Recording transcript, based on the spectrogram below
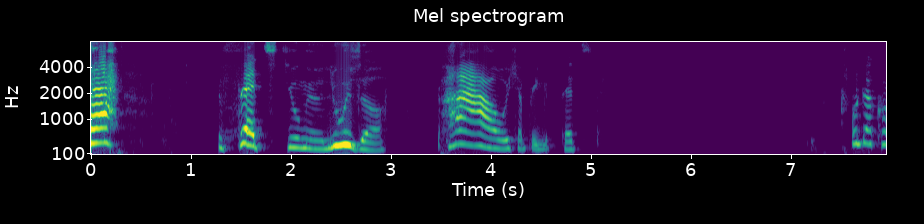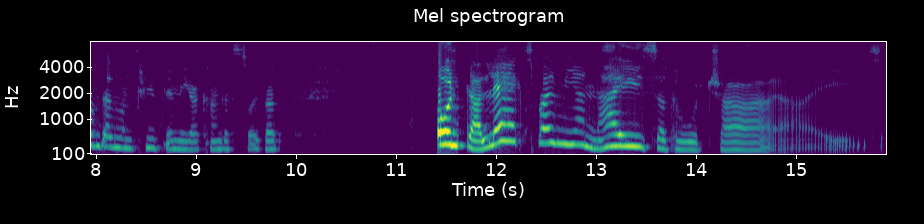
Ha! Gefetzt, Junge. Loser. Pow! Ich hab ihn gefetzt. Und da kommt dann so ein Typ, der mega krankes Zeug hat. Und da lägt's bei mir. Nicer Tod. Scheiße.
